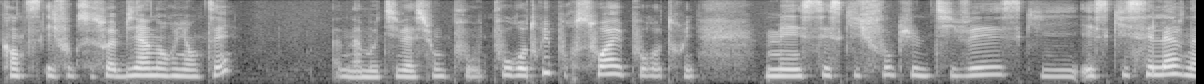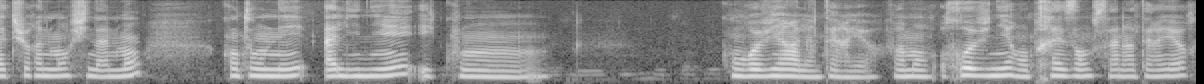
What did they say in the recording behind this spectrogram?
quand il faut que ce soit bien orienté, la motivation pour, pour autrui, pour soi et pour autrui. Mais c'est ce qu'il faut cultiver, ce qui, et ce qui s'élève naturellement finalement quand on est aligné et qu'on revient à l'intérieur. Vraiment revenir en présence à l'intérieur,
